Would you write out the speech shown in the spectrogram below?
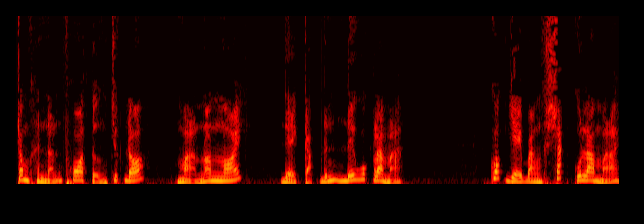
trong hình ảnh pho tượng trước đó mà nó nói đề cập đến đế quốc La Mã. Quốc giày bằng sắt của La Mã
